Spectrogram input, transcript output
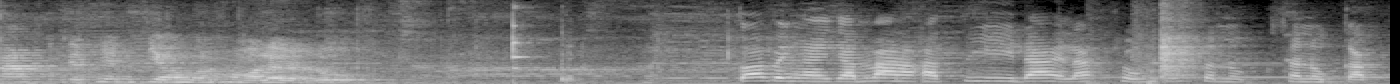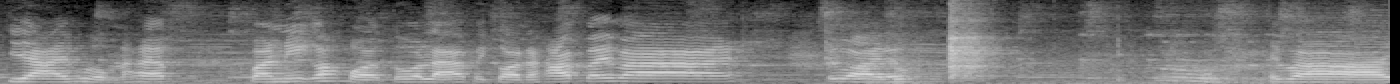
ข้ามกระเทียมเจียวหมดหอเลยเหรอลูก ก็เป็นไงกันบ้างนะครับ ที่ได้รับชมคลิปสนุกสนุกกับยายผมนะครับ วันนี้ก็ขอตัวลาไปก่อนนะครับบ๊ายบายบ๊ายบายแล้วบ๊ายบาย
